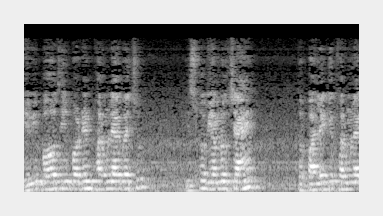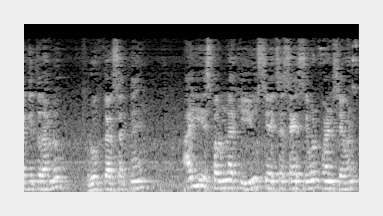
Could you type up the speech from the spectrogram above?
ये भी बहुत ही इंपॉर्टेंट फॉर्मूला है बच्चों। इसको भी हम लोग चाहें तो पहले के फॉर्मूला की तरह हम लोग प्रूफ कर सकते हैं। आइए इस फॉर्मूला की यूज़ से एक्सरसाइज 7.7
